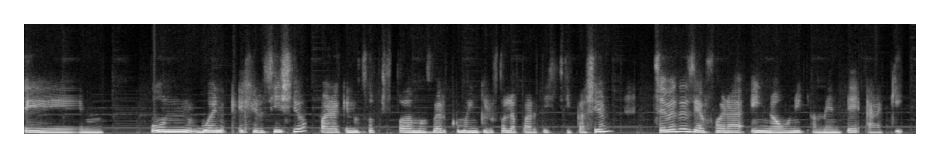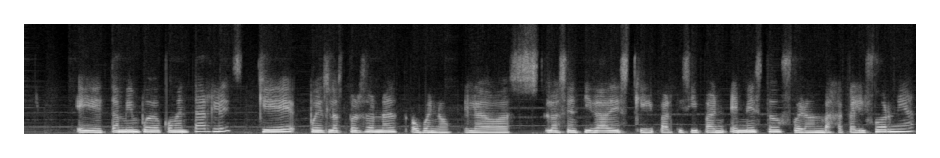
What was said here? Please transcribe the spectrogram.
em, un buen ejercicio para que nosotros podamos ver cómo incluso la participación se ve desde afuera y no únicamente aquí. Eh, también puedo comentarles que pues las personas o bueno las, las entidades que participan en esto fueron Baja California,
